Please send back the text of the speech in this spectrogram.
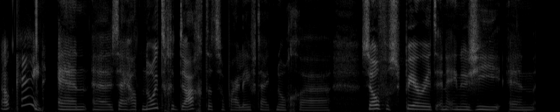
Oké. En zij had nooit gedacht dat ze op haar leeftijd nog zoveel spirit en energie en,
